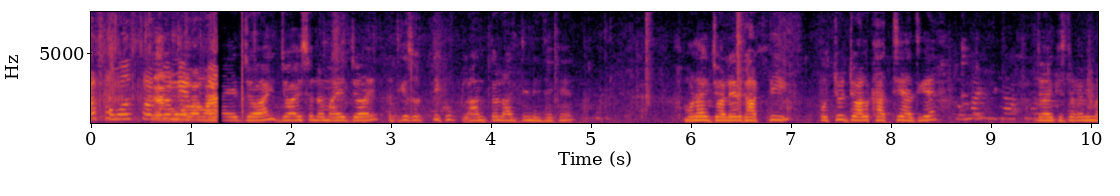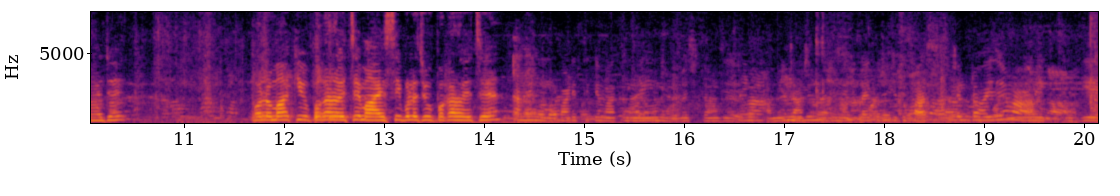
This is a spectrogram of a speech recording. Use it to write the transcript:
মায়ের জয় জয় সোনা মায়ের জয়। আজকে সত্যি খুব ক্লান্ত লাগছে নিজেকে। মনে হয় জলের ঘাটতি প্রচুর জল খাচ্ছি আজকে। জয় কৃষ্ণকালী মায়ের জয়। বলো মা কি উপকার হয়েছে? মা এসি বলেছে উপকার হয়েছে। আমি বাড়ি থেকে মাকে মনে মনে বলেছিলাম যে আমি ট্রান্সফারের অ্যাপ্লাই করে যদি ফার্স্ট স্টেপটা হয়ে যায় মা আমি গিয়ে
